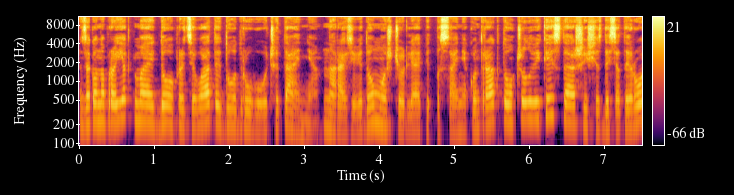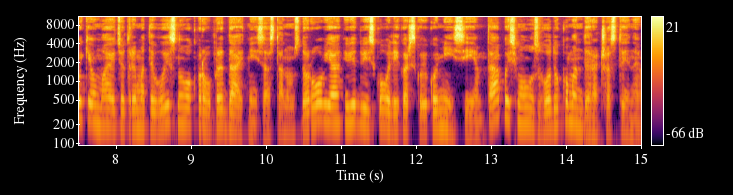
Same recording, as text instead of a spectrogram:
Законопроєкт мають доопрацювати до другого читання. Наразі відомо, що для підписання контракту чоловіки старші 60 років мають отримати висновок про придатність за станом здоров'я від військово-лікарської комісії та письмову згоду командира частини.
